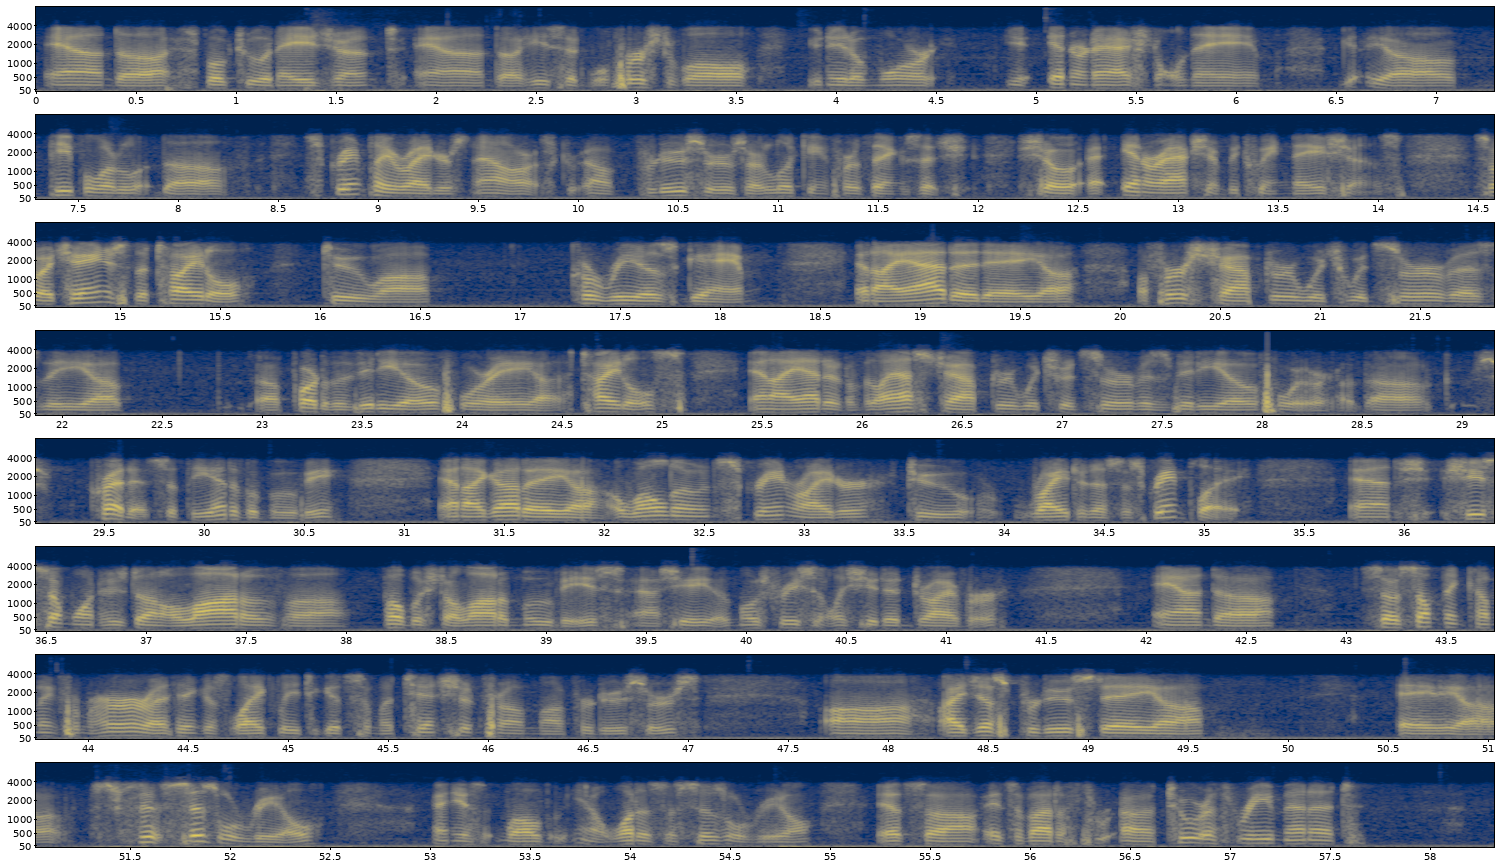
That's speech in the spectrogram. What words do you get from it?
and uh, spoke to an agent, and uh, he said, "Well, first of all, you need a more international name. Uh, people are the screenplay writers now, uh, producers are looking for things that sh- show interaction between nations. So I changed the title to uh, Korea's game, and I added a uh, a first chapter which would serve as the uh, uh, part of the video for a uh, titles, and I added a last chapter which would serve as video for uh, credits at the end of a movie, and I got a, uh, a well-known screenwriter to write it as a screenplay, and sh- she's someone who's done a lot of uh, published a lot of movies. Uh, she most recently she did Driver, and uh, so something coming from her, I think, is likely to get some attention from uh, producers. Uh, I just produced a uh, a uh, sizzle reel, and you well, you know, what is a sizzle reel? It's uh, it's about a th- uh, two or three minute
